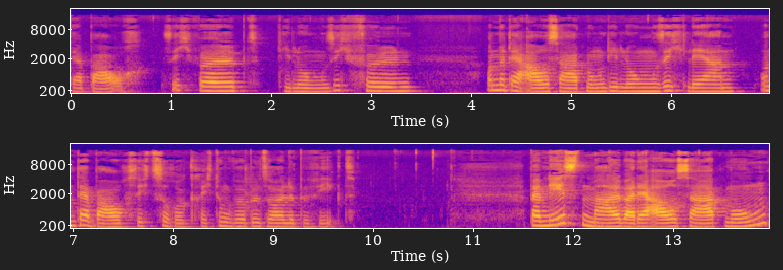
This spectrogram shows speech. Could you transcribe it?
der Bauch sich wölbt, die Lungen sich füllen und mit der Ausatmung die Lungen sich leeren und der Bauch sich zurück Richtung Wirbelsäule bewegt. Beim nächsten Mal bei der Ausatmung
